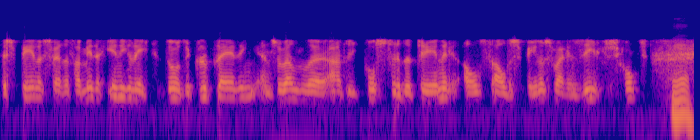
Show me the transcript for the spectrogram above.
De spelers werden vanmiddag ingelicht door de clubleiding. En zowel eh, Adrie Koster, de trainer, als al de spelers waren zeer geschokt Ja.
